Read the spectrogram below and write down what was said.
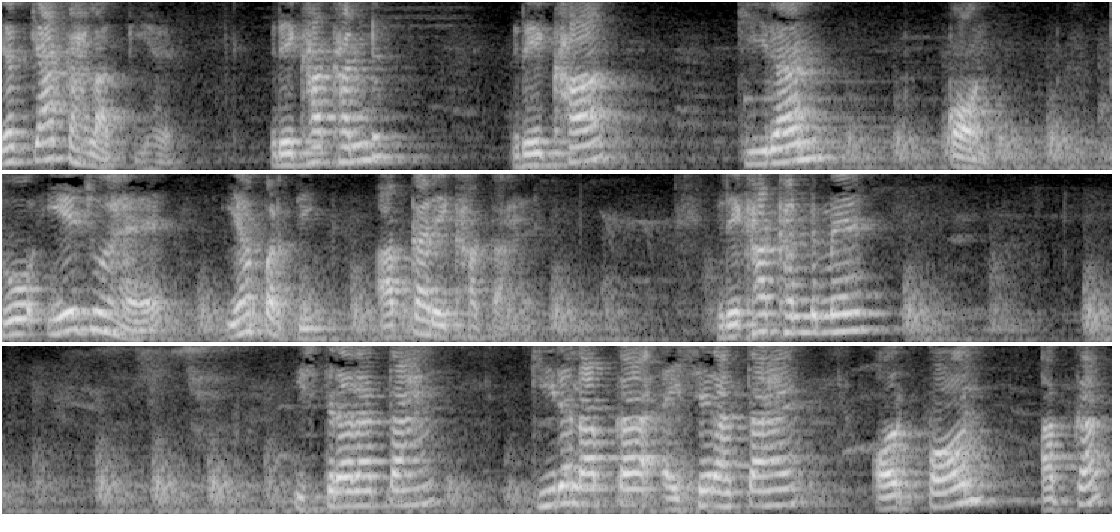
यह क्या कहलाती है? रेखाखंड, रेखा, किरण, कौन? तो ये जो है, यह प्रतीक आपका रेखा का है। रेखाखंड में इस तरह रहता है। किरण आपका ऐसे रहता है। और कौन आपका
